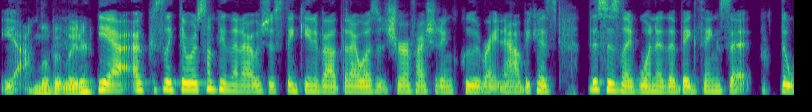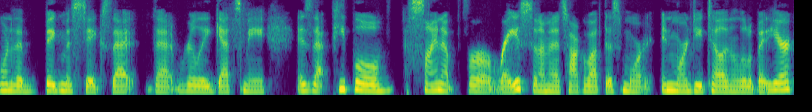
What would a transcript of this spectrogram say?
Yeah. A little bit later. Yeah, uh, because like there was something that I was just thinking about that I wasn't sure if I should include right now because this is like one of the big things that the one of the big mistakes that that really gets me is that people sign up for a race and I'm going to talk about this more in more detail in a little bit here.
